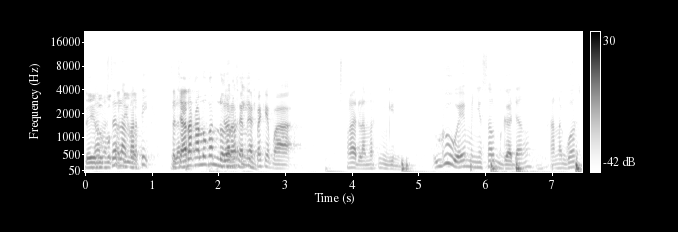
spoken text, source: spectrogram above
Dari Nggak, lubuk hati arti Secara kan lu kan udah ngerasain gini. efek ya pak. nggak dalam arti begini gue menyesal begadang karena gue harus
